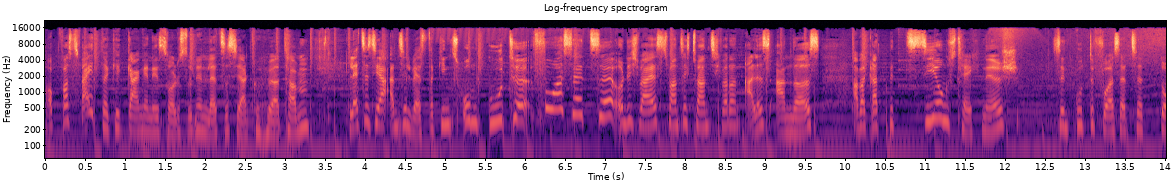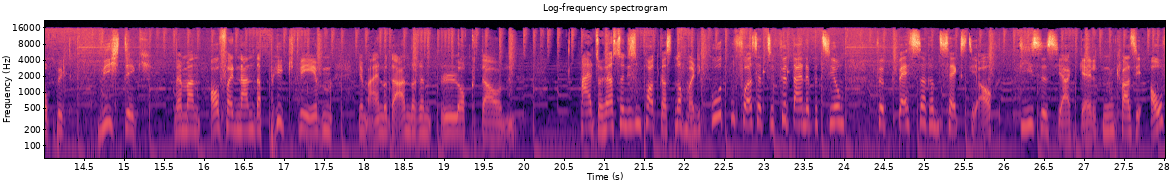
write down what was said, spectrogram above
ob was weitergegangen ist, solltest du den letztes Jahr gehört haben. Letztes Jahr an Silvester ging es um gute Vorsätze und ich weiß, 2020 war dann alles anders. Aber gerade beziehungstechnisch sind gute Vorsätze doppelt wichtig, wenn man aufeinander pickt, wie eben im ein oder anderen Lockdown. Also hörst du in diesem Podcast nochmal die guten Vorsätze für deine Beziehung, für besseren Sex, die auch dieses Jahr gelten, quasi auf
